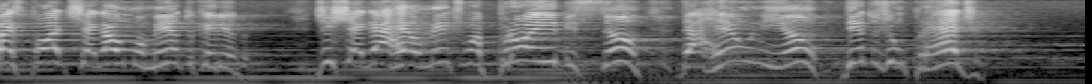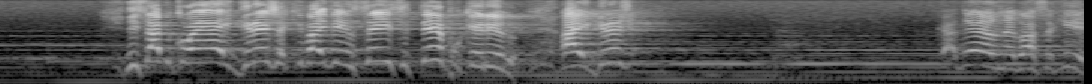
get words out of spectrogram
Mas pode chegar o um momento, querido, de chegar realmente uma proibição da reunião dentro de um prédio. E sabe qual é a igreja que vai vencer esse tempo, querido? A igreja. Cadê o negócio aqui?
